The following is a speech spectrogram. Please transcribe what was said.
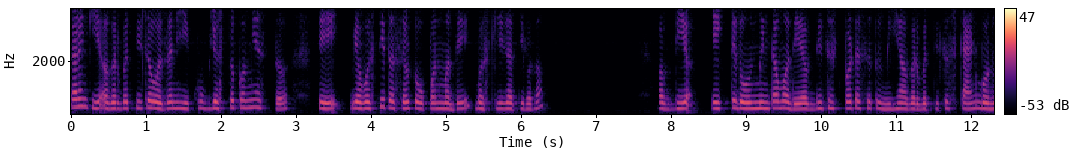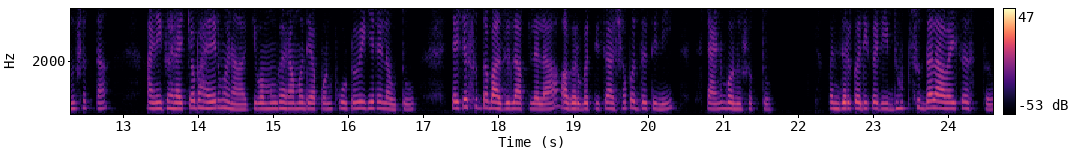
कारण की अगरबत्तीचं वजन हे खूप जास्त कमी असतं. ते व्यवस्थित असं टोपणमध्ये बसली जाते बघा. अगदी एक ते दोन मिनटामध्ये अगदी झटपट असं तुम्ही हे अगरबत्तीचं स्टँड बनवू शकता. आणि घराच्या बाहेर म्हणा किंवा मग घरामध्ये आपण फोटो वगैरे लावतो त्याच्यासुद्धा बाजूला आपल्याला अगरबत्तीचं अशा पद्धतीने स्टँड बनवू शकतो. पण जर कधी कधी धूपसुद्धा लावायचं असतं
